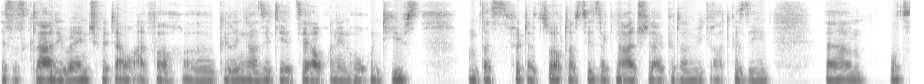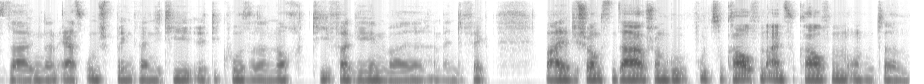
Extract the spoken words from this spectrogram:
es ist klar, die Range wird ja auch einfach äh, geringer. Seht ihr jetzt ja auch an den Hoch- und Tiefs. Und das führt dazu auch, dass die Signalstärke dann, wie gerade gesehen, ähm, sozusagen dann erst umspringt, wenn die, die Kurse dann noch tiefer gehen, weil im Endeffekt war ja die Chancen da, schon gut, gut zu kaufen, einzukaufen und ähm,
